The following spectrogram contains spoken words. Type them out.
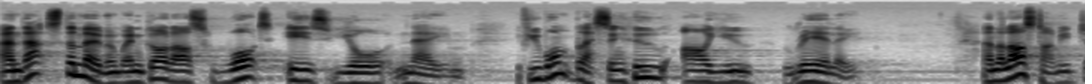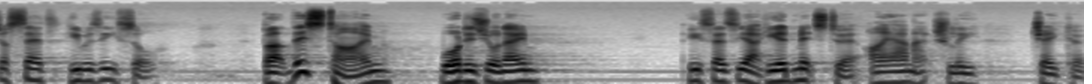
And that's the moment when God asks, What is your name? If you want blessing, who are you really? And the last time he just said he was Esau. But this time, what is your name? He says, yeah, he admits to it. I am actually Jacob.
